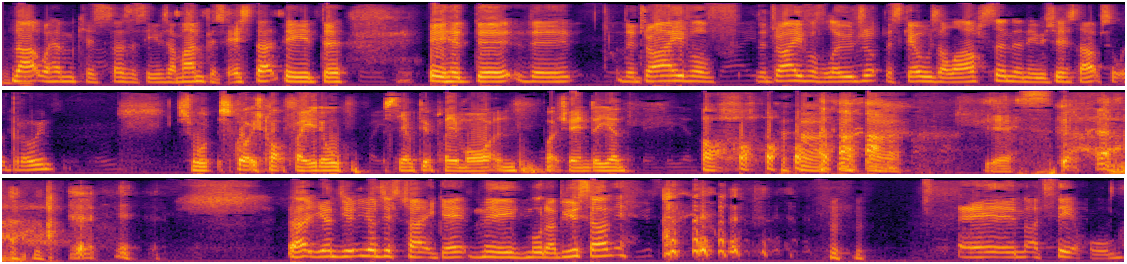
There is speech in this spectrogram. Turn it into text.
that with him, because as I say, he was a man possessed that day. He had the, he had the the the drive of the drive of Laudrup, the skills of Larsson, and he was just absolutely brilliant. So Scottish Cup final, Celtic play Morton. Which end are you in? Oh. yes. uh, you're, you're just trying to get me more abuse, aren't you? um, I'd stay at home.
